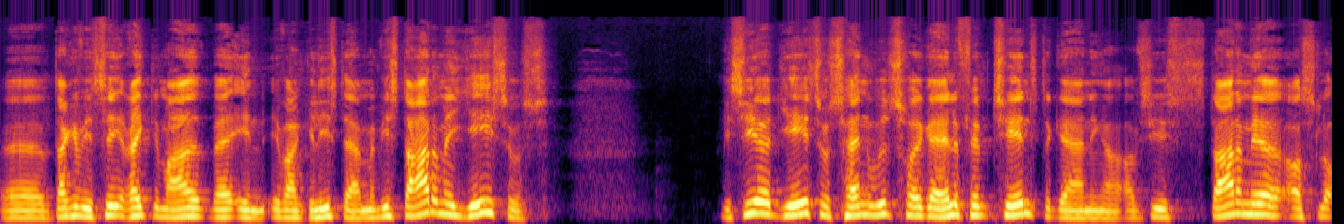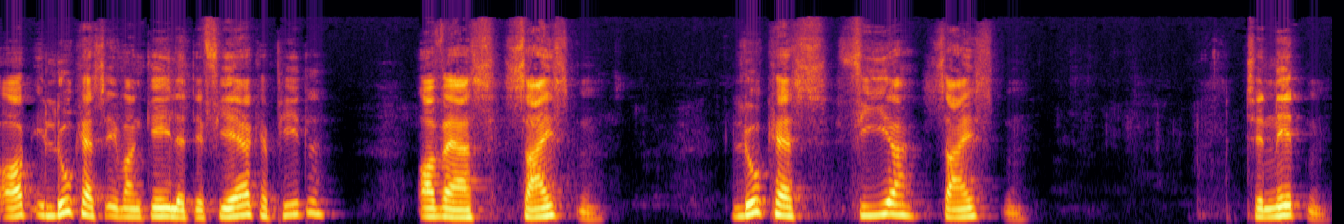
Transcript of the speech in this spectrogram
Øh, der kan vi se rigtig meget, hvad en evangelist er. Men vi starter med Jesus. Vi siger, at Jesus han udtrykker alle fem tjenestegærninger, og hvis vi starter med at slå op i Lukas evangeliet, det fjerde kapitel, og vers 16. Lukas 4, 16 til 19.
